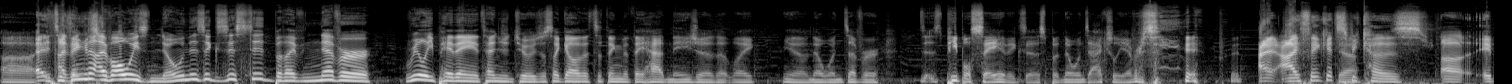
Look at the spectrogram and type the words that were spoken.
Uh, it's a I thing think that I've always known has existed, but I've never really paid any attention to. It's just like, oh, that's a thing that they had in Asia that like you know no one's ever. People say it exists, but no one's actually ever seen it. I, I think it's Yeah. because uh, it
